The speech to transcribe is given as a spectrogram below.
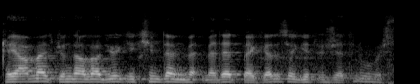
Kıyamet günde Allah diyor ki kimden me- medet beklediyse git ücretini bulursun.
